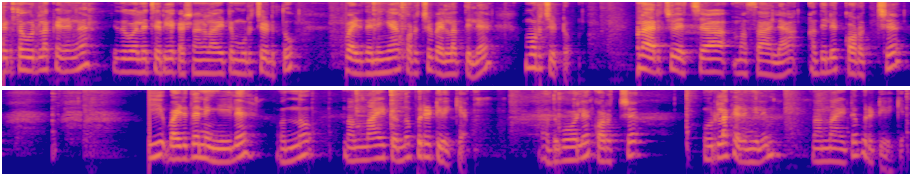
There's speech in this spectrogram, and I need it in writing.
എടുത്ത ഉരുളക്കിഴങ്ങ് ഇതുപോലെ ചെറിയ കഷ്ണങ്ങളായിട്ട് മുറിച്ചെടുത്തു. വഴുതനങ്ങ കുറച്ച് വെള്ളത്തിൽ മുറിച്ചിട്ടു. നമ്മൾ അരച്ചു വെച്ച മസാല അതിൽ കുറച്ച് ഈ വഴുതനങ്ങയിൽ ഒന്ന് നന്നായിട്ടൊന്ന് പുരട്ടി വയ്ക്കാം. അതുപോലെ കുറച്ച് ഉരുളക്കിഴങ്ങിലും നന്നായിട്ട് പുരട്ടി വയ്ക്കാം.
